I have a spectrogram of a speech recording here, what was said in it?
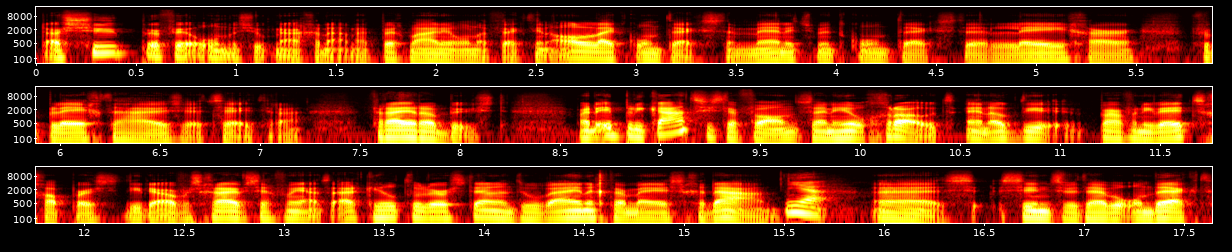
Daar is super veel onderzoek naar gedaan, het Pygmalion-effect, in allerlei contexten, managementcontexten, leger, verpleegtehuizen, et cetera. Vrij robuust. Maar de implicaties daarvan zijn heel groot. En ook die, een paar van die wetenschappers die daarover schrijven, zeggen van ja, het is eigenlijk heel teleurstellend hoe weinig daarmee is gedaan. Ja, eh, sinds we het hebben ontdekt,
